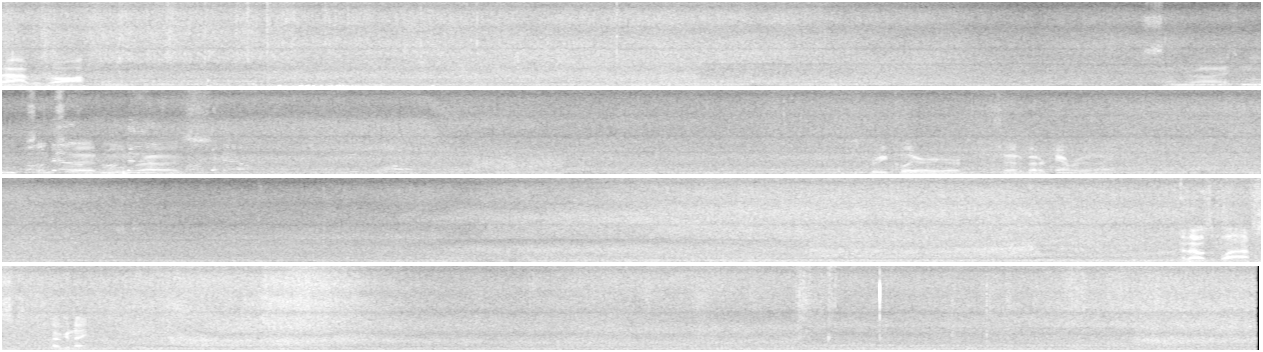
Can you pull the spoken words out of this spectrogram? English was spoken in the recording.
That was off. Sunrise, moon, sunset, moonrise. It's pretty clear here. Should have had a better camera tonight. That was a blast. Have a good night.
